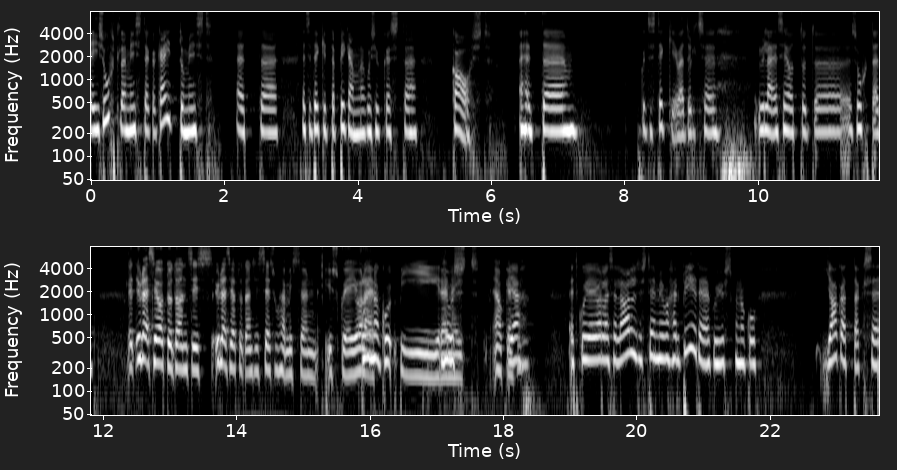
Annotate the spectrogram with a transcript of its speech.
ei suhtlemist ega käitumist, et, et see tekitab pigem nagu niisugust äh, kaost, et äh, kuidas tekivad üldse üleseotud suhted et üleseotud on siis, üleseotud on siis see suhe, mis on justkui ei ole nagu, piire. just, jah, et kui ei ole selle allsüsteemi vahel piire ja kui justkui nagu jagatakse,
